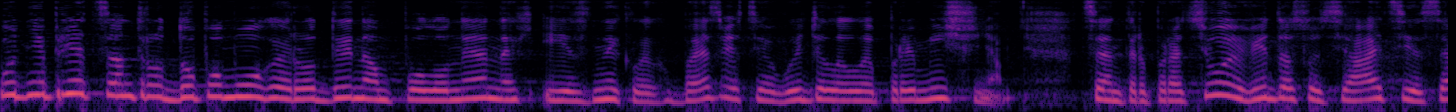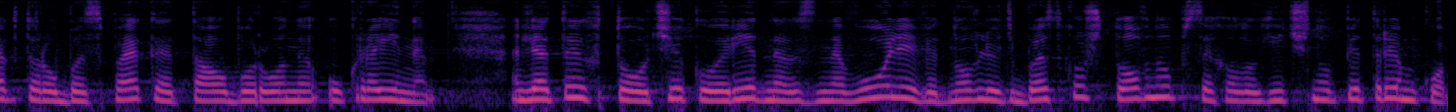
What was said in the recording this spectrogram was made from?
У Дніпрі центру допомоги родинам полонених і зниклих безвісті виділили приміщення. Центр працює від Асоціації сектору безпеки та оборони України. Для тих, хто очікує рідних з неволі, відновлюють безкоштовну психологічну підтримку,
